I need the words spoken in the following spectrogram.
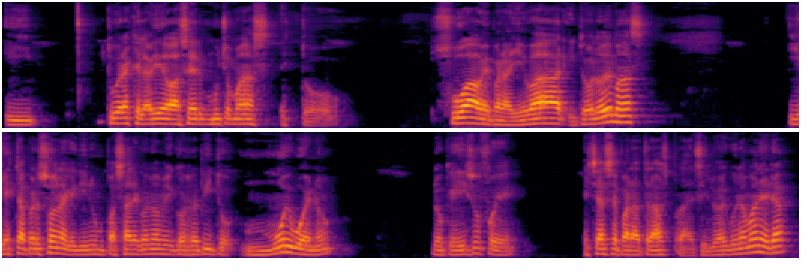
y tú verás que la vida va a ser mucho más esto, suave para llevar y todo lo demás. Y esta persona que tiene un pasar económico, repito, muy bueno, lo que hizo fue echarse para atrás, para decirlo de alguna manera.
